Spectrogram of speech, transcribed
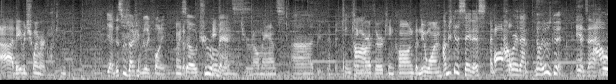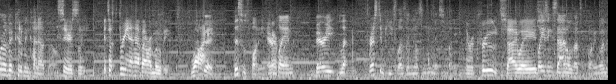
Ah, David Schwimmer. Fucking. Yeah, this was actually really funny. the So, True Romance, True Romance. uh, b- b- King King Arthur, King Kong, the new one. I'm just gonna say this: an Awful. hour of that. No, it was good. It's, an um, hour of it could have been cut out though. Seriously, it's a three and a half hour movie. Why? Good. This was funny. Airplane. Airplane. Very. Rest in peace, Leslie Nielsen. We miss you, buddy. The Recruit, Sideways, Blazing Saddles. That's a funny one.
